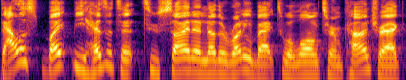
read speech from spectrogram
Dallas might be hesitant to sign another running back to a long term contract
